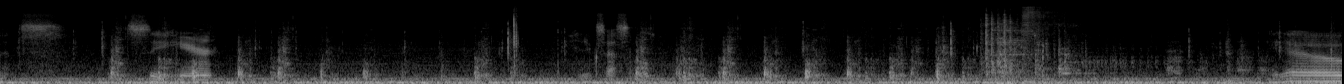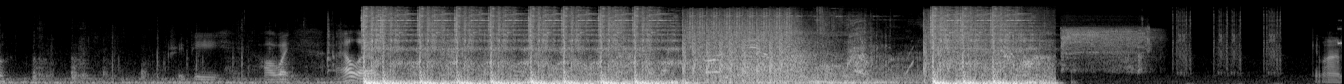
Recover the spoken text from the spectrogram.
let's let's see here. Inaccessible. Hello. Creepy hallway. Uh, hello. Come on.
